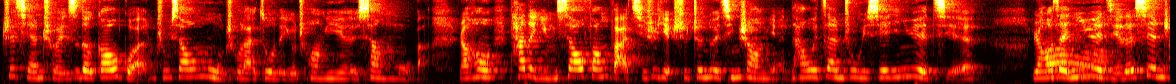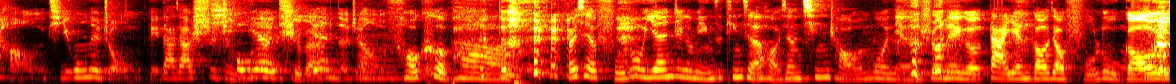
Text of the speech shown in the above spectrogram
之前锤子的高管朱萧木出来做的一个创业项目吧。然后它的营销方法其实也是针对青少年，它会赞助一些音乐节。然后在音乐节的现场提供那种给大家试抽的体验的这样的嗯，好可怕啊！对，而且福禄烟这个名字听起来好像清朝末年 说那个大烟膏叫福禄 膏一样。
